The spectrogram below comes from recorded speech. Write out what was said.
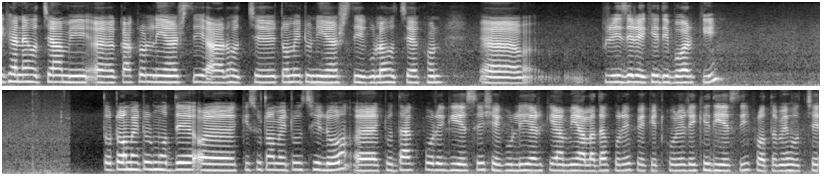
এইখানে হচ্ছে আমি কাঁকরোল নিয়ে আসছি আর হচ্ছে টমেটো নিয়ে আসছি। এগুলো হচ্ছে এখন ফ্রিজে রেখে দিব আর কি। তো টমেটোর মধ্যে কিছু টমেটো ছিল একটু দাগ পড়ে গিয়েছে, সেগুলি আর কি আমি আলাদা করে প্যাকেট করে রেখে দিয়েছি। প্রথমে হচ্ছে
